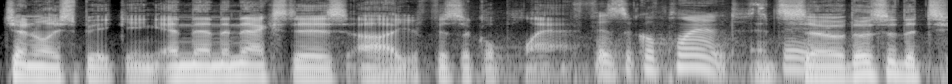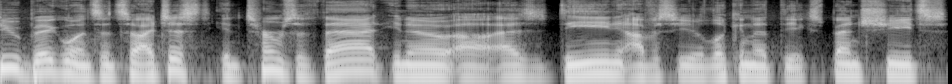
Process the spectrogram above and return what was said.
generally speaking, and then the next is uh, your physical plant. Physical plant. And big. so those are the two big ones. And so I just, in terms of that, you know, uh, as dean, obviously you're looking at the expense sheets.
